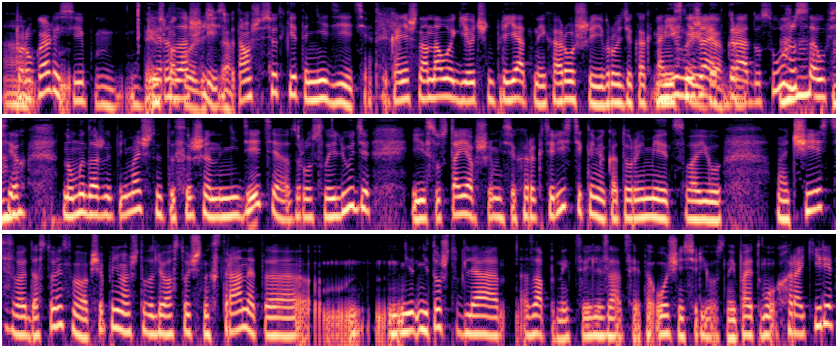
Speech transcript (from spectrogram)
а, Поругались и, да, и, разошлись, да. потому что все-таки это не дети. И, конечно, аналогии очень приятные, хорошие, и вроде как они Милые, снижают да, градус да. ужаса угу, у всех, угу. но мы должны понимать, что это совершенно не дети, а взрослые люди и с устоявшимися характеристиками, которые имеют свою честь, свое достоинство. Мы вообще понимаем, что для восточных стран это не, не то, что для западной цивилизации, это очень серьезно. И поэтому харакири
